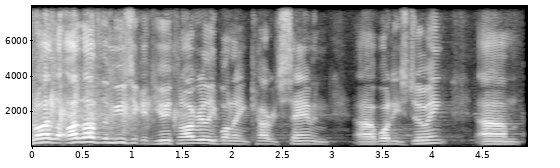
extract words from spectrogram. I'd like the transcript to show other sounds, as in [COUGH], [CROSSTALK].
But I, I love the music at youth, and I really want to encourage Sam and uh, what he's doing. Um,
